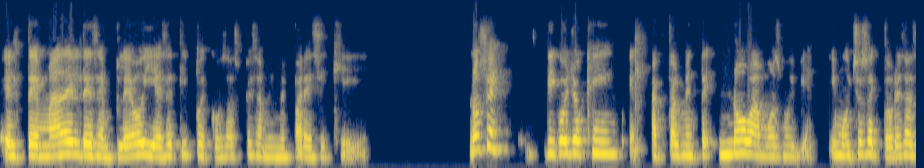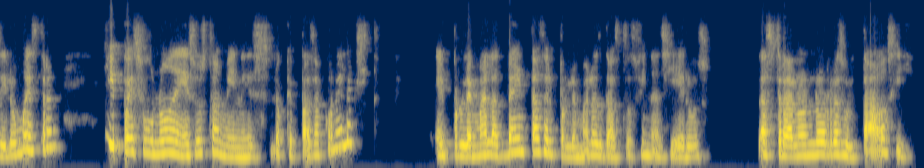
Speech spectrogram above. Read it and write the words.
El tema del desempleo y ese tipo de cosas, pues a mí me parece que, no sé, digo yo que actualmente no vamos muy bien y muchos sectores así lo muestran y pues uno de esos también es lo que pasa con el éxito. El problema de las ventas, el problema de los gastos financieros, lastraron los resultados y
